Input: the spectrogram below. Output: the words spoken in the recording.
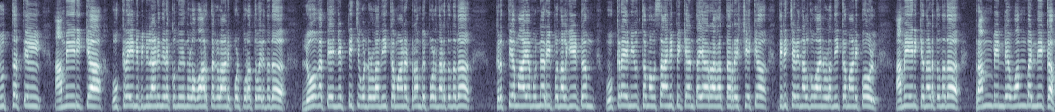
യുദ്ധത്തിൽ അമേരിക്ക ഉക്രൈന് പിന്നിൽ അണിനിരക്കുന്നു എന്നുള്ള വാർത്തകളാണ് ഇപ്പോൾ പുറത്തു വരുന്നത്. ലോകത്തെ ഞെട്ടിച്ചുകൊണ്ടുള്ള നീക്കമാണ് ട്രംപ് ഇപ്പോൾ നടത്തുന്നത്. കൃത്യമായ മുന്നറിയിപ്പ് നൽകിയിട്ടും ഉക്രൈൻ യുദ്ധം അവസാനിപ്പിക്കാൻ തയ്യാറാകാത്ത റഷ്യയ്ക്ക് തിരിച്ചടി നൽകുവാനുള്ള നീക്കമാണ് ഇപ്പോൾ അമേരിക്ക നടത്തുന്നത്. ട്രംപിന്റെ വമ്പൻ നീക്കം.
